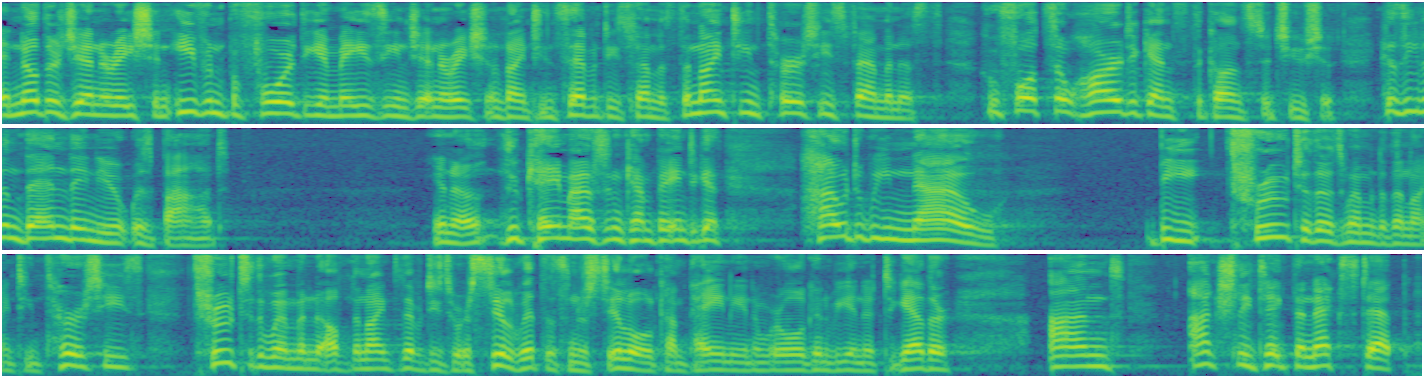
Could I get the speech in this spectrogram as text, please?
another generation, even before the amazing generation of 1970s feminists, the 1930s feminists, who fought so hard against the Constitution, because even then they knew it was bad, you know, who came out and campaigned against. How do we now be true to those women of the 1930s, true to the women of the 1970s who are still with us and are still all campaigning and we're all going to be in it together, and actually take the next step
